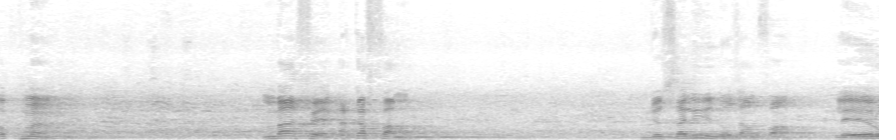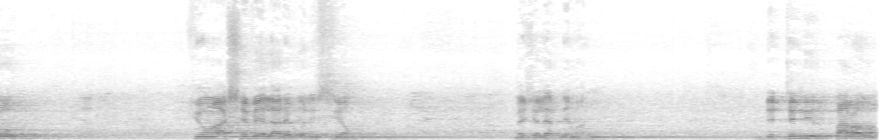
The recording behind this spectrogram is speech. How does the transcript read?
o kuma n je salue nos enfants les héros qui ont achevé la révolution mais je leur demande de tenir parole,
